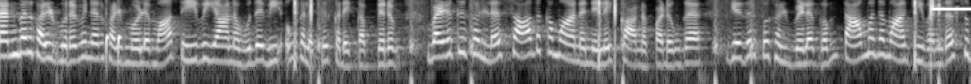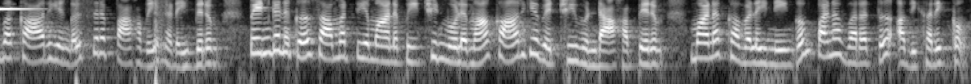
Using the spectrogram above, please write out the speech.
நண்பர்கள் உறவினர்கள் மூலமாக தேவையான உதவி உங்களுக்கு கிடைக்கப்பெறும். வழக்குகளில் சாதகமான நிலை காணப்படுங்க. எதிர்ப்புகள் விலகும். தாமதமாகி வந்த சுப காரியங்கள் சிறப்பாகவே நடைபெறும். பெண்களுக்கு சாமர்த்தியமான பேச்சின் மூலமாக காரிய வெற்றி உண்டாக பெறும். மனக்கவலை நீங்கும். பண வரத்து அதிகரிக்கும்.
